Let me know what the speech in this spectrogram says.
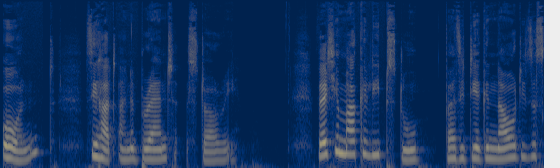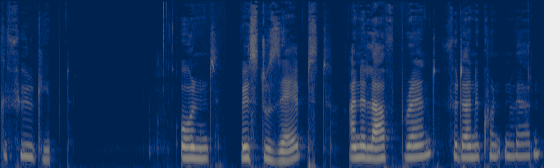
Und sie hat eine Brand Story. Welche Marke liebst du, weil sie dir genau dieses Gefühl gibt? Und willst du selbst eine Love Brand für deine Kunden werden?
